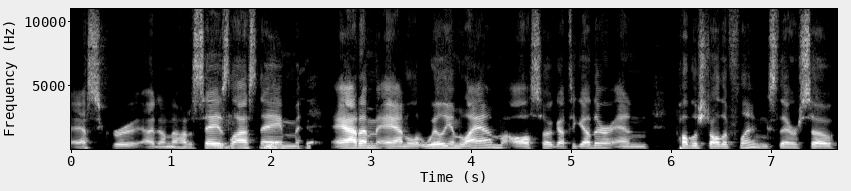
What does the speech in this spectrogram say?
Esker. I don't know how to say his last name. Adam and William Lam also got together and published all the flings there. So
